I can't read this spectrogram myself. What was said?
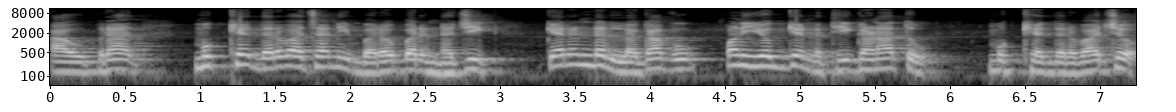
આ ઉપરાંત મુખ્ય દરવાજાની બરોબર નજીક કેલેન્ડર લગાવવું પણ યોગ્ય નથી ગણાતું. મુખ્ય દરવાજો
